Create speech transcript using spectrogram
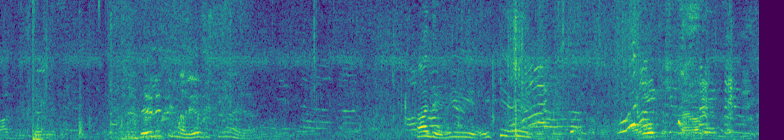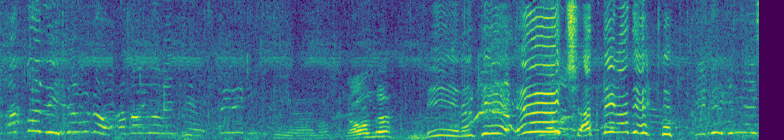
Hadi sen Devletin malı yazık ya. Hadi bir, iki, üç. Atladı çabuk ol. Adamla bence. Ne oldu? Bir, iki, üç. Atlayın hadi. Tedirginleş.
